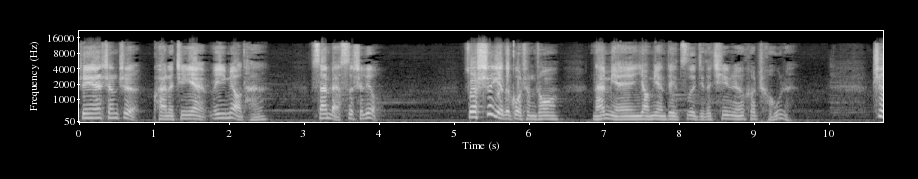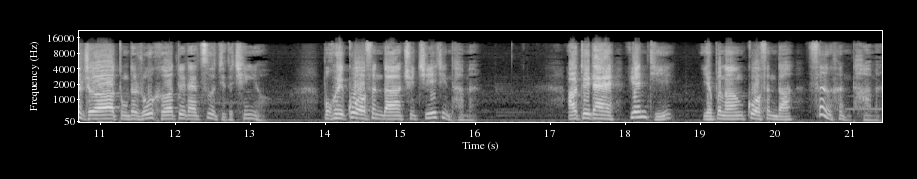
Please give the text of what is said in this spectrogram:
真言生智快乐经验微妙谈三百四十六。做事业的过程中难免要面对自己的亲人和仇人。智者懂得如何对待自己的亲友不会过分的去接近他们。而对待冤敌也不能过分的愤恨他们。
